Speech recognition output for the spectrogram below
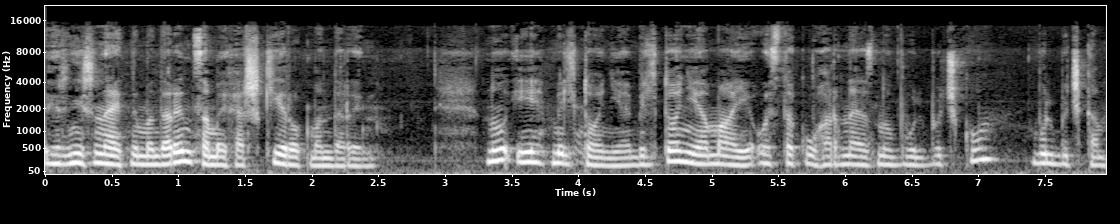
Вірніше, навіть не мандарин самих, а шкірок мандарин. Ну і мільтонія. Мільтонія має ось таку гарнезну бульбочку. Бульбочка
